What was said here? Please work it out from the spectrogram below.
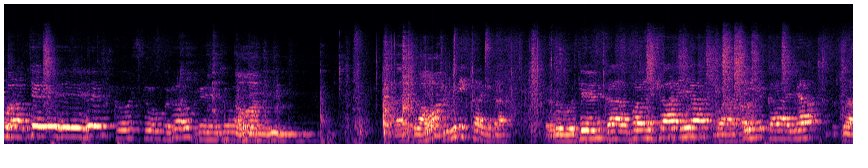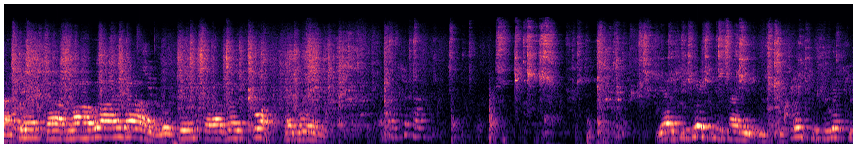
платинку сумробину. Алло? Чоловік каже, брат. Рудинка большая, квартирка квартирка малая, рудинка большая. Знаю, і Пісеньки, Совєтський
